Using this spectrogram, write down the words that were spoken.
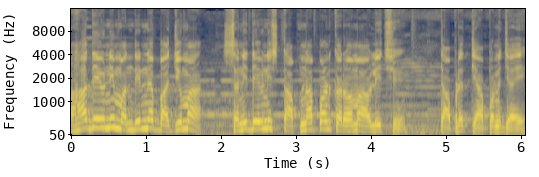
મહાદેવની મંદિરના બાજુમાં શનિદેવની સ્થાપના પણ કરવામાં આવેલી છે. તો આપણે ત્યાં પણ જઈએ.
